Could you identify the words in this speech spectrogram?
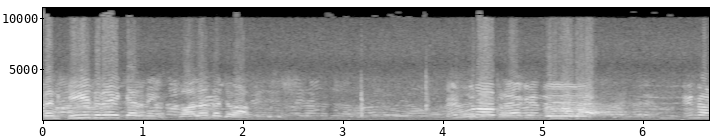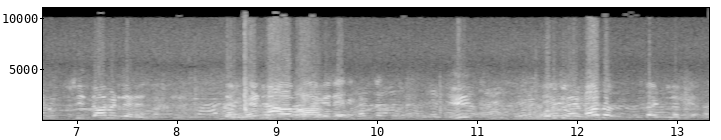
تنقید نہیں کرنی سوالوں کا جواب منٹ دینے منٹ ٹائم لگ گیا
